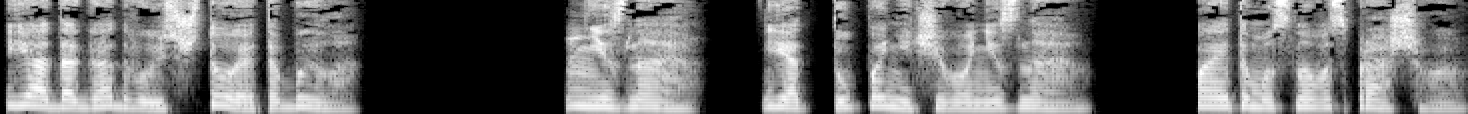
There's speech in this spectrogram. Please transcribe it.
Я догадываюсь, что это было. Не знаю. Я тупо ничего не знаю. Поэтому снова спрашиваю.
